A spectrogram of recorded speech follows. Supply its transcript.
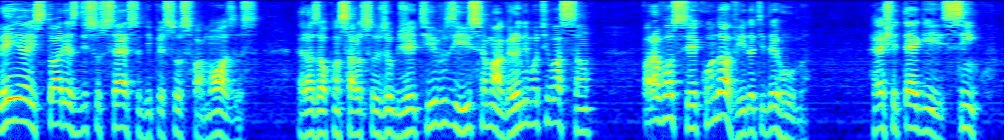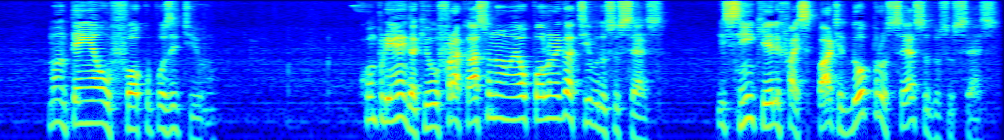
Leia histórias de sucesso de pessoas famosas. Elas alcançaram seus objetivos e isso é uma grande motivação para você quando a vida te derruba. Hashtag 5. Mantenha o foco positivo. Compreenda que o fracasso não é o polo negativo do sucesso, e sim que ele faz parte do processo do sucesso.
